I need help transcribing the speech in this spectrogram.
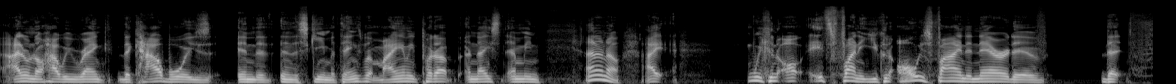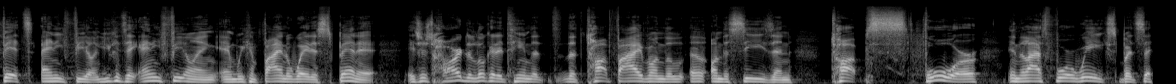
I don't know how we rank the Cowboys in the in the scheme of things, but Miami put up a nice. I mean, I don't know. I we can all. It's funny. You can always find a narrative that fits any feeling. You can say any feeling, and we can find a way to spin it. It's just hard to look at a team that's the top five on the uh, on the season, top four in the last four weeks. But say,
